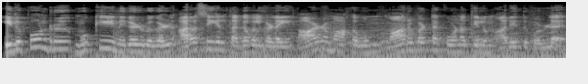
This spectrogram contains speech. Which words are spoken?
இதுபோன்று முக்கிய நிகழ்வுகள் அரசியல் தகவல்களை ஆழமாகவும் மாறுபட்ட கோணத்திலும் அறிந்து கொள்ள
